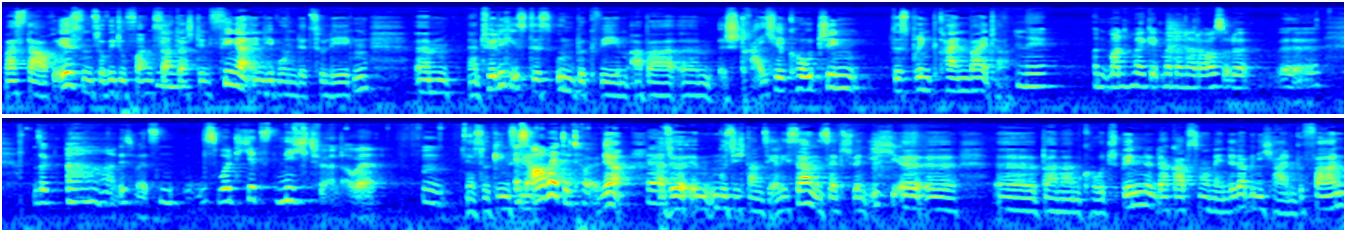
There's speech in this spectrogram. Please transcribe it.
was da auch ist, und so wie du vorhin gesagt mhm. hast, den Finger in die Wunde zu legen, ähm, natürlich ist das unbequem, aber ähm, Streichelcoaching, das bringt keinen weiter. Nee. Und manchmal geht man dann heraus oder äh, und sagt, ah, das, jetzt, das wollte ich jetzt nicht hören, aber. Hm. ja, so ging's es mir. arbeitet halt. Ja, ja. also äh, muss ich ganz ehrlich sagen, selbst wenn ich äh, äh, äh bei meinem Coach bin, da gab es Momente, da bin ich heimgefahren,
